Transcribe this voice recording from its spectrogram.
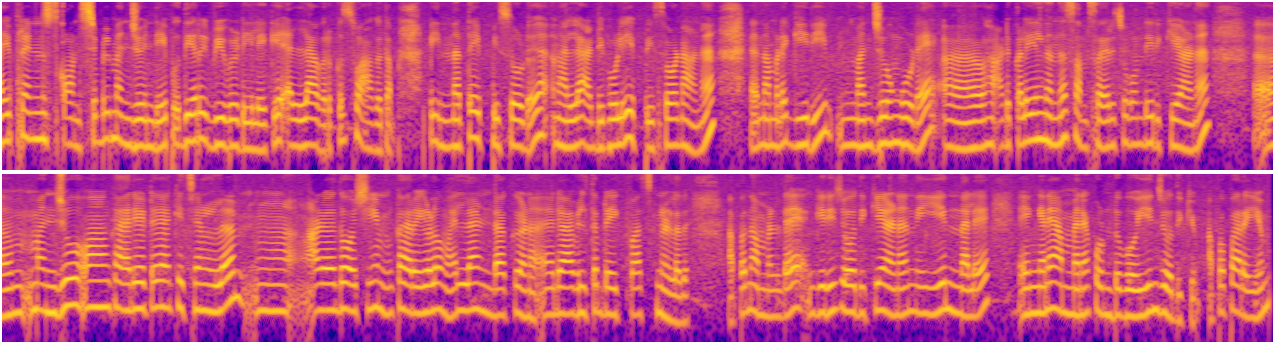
ഹായ് ഫ്രണ്ട്സ് കോൺസ്റ്റബിൾ മഞ്ജുവിന്റെ പുതിയ റിവ്യൂ വീഡിയോയിലേക്ക് എല്ലാവർക്കും സ്വാഗതം. അപ്പോൾ ഇന്നത്തെ എപ്പിസോഡ് നല്ല അടിപൊളി എപ്പിസോഡാണ് നമ്മുടെ ഗിരി മഞ്ജുവും കൂടെ അടുക്കളയിൽ നിന്ന് സംസാരിച്ചു കൊണ്ടിരിക്കുകയാണ് മഞ്ജു കാര്യമായിട്ട് കിച്ചണിൽ ദോശയും കറികളും എല്ലാം ഉണ്ടാക്കുകയാണ്. രാവിലത്തെ ബ്രേക്ക്ഫാസ്റ്റിനുള്ളത്. അപ്പോൾ നമ്മളുടെ ഗിരി ചോദിക്കുകയാണ് നീ ഇന്നലെ എങ്ങനെ അമ്മനെ കൊണ്ടുപോയിയും ചോദിക്കും. അപ്പോൾ പറയും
